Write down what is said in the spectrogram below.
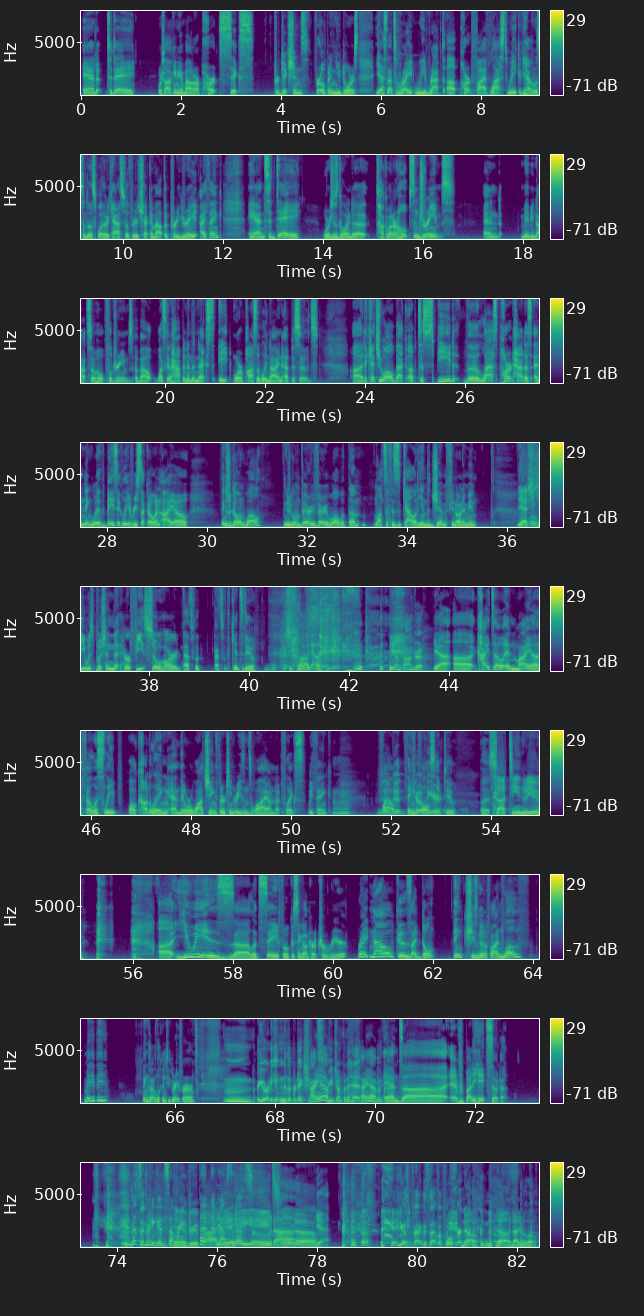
And today, we're talking about our part six predictions for opening new doors. Yes, that's right. We wrapped up part five last week. If you haven't listened to the spoiler cast, feel free to check them out. They're pretty great, I think. And today, we're just going to talk about our hopes and dreams and maybe not so hopeful dreams about what's going to happen in the next eight or possibly nine episodes. Uh, to catch you all back up to speed, the last part had us ending with basically Risako and Io. Things are going well. Things are going very, very well with them. Lots of physicality in the gym, if you know what I mean. Yeah, she, he was pushing the, her feet so hard. That's what that's what the kids do. The entendre. Yeah, uh, Kaito and Maya fell asleep while cuddling, and they were watching Thirteen Reasons Why on Netflix. We think Feel wild good thing to fall asleep to. But Satin Ryu. uh, Yui is, uh, let's say, focusing on her career right now because I don't think she's gonna find love. Maybe things aren't looking too great for her. Are you already getting to the predictions? I am. Are you jumping ahead? I am, Okay. and uh, everybody hates soda. That's a pretty good summary. That, that wraps it up. hates soda. Yeah. you guys practiced that before? No, no, not even a little.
